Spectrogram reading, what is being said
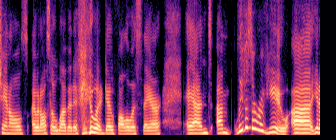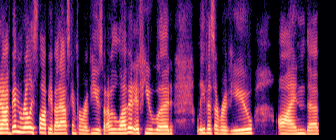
channels. I would also love it if you would go follow us there and um, leave us a review. Uh, you know, I've been really sloppy about asking for reviews, but I would love it if you would leave us a review on the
